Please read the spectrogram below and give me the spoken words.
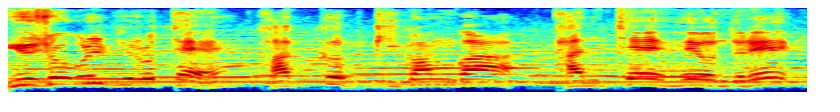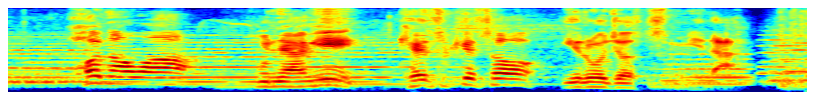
유족을 비롯해 각급 기관과 단체 회원들의 헌화와 분양이 계속해서 이루어졌습니다.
